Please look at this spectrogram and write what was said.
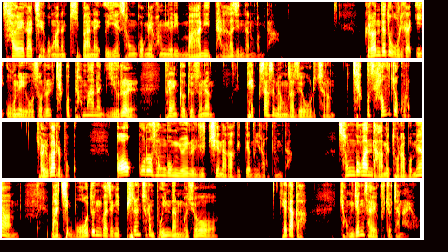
사회가 제공하는 기반에 의해 성공의 확률이 많이 달라진다는 겁니다. 그런데도 우리가 이 운의 요소를 자꾸 폄하하는 이유를 프랭크 교수는 텍사스 명사수의 오류처럼 자꾸 사후적으로 결과를 보고 거꾸로 성공 요인을 유추해 나가기 때문이라고 봅니다. 성공한 다음에 돌아보면 마치 모든 과정이 필연처럼 보인다는 거죠. 게다가 경쟁 사회 구조잖아요.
